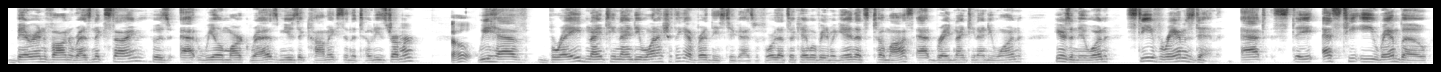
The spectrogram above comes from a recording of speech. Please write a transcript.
Baron von Resnickstein, who is at Real Mark Res, Music Comics, and the Toadies drummer. Oh. We have Braid 1991. Actually, I think I've read these two guys before. That's okay. We'll read them again. That's Tomas at Braid 1991. Here's a new one. Steve Ramsden at STE Rambo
